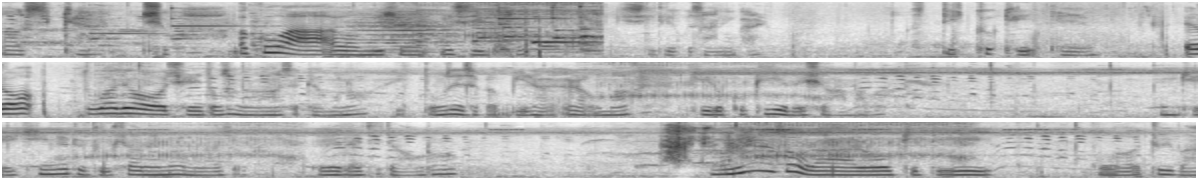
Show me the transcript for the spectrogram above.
Oh, sketch. Ako ah, mission easy ba? Easy လေးပစားနေပါတယ် stick cookie can အဲ့တော့သူကကြောအချိန်35စက္ကန့်ပေါ့နော်30စက္ကန့်ပြီးထားတယ်အဲ့ဒါဥမာကီလို cookie ရလည်းရှာမှာ ပါ Okay ခင်းနဲ့တူတူရှာနိုင်မှာမလားဆိုအဲလိုက်ကြည့်ကြအောင်တော့မင်းရဆိုရာတော့ kitty ဟိုတွေ့ပါ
